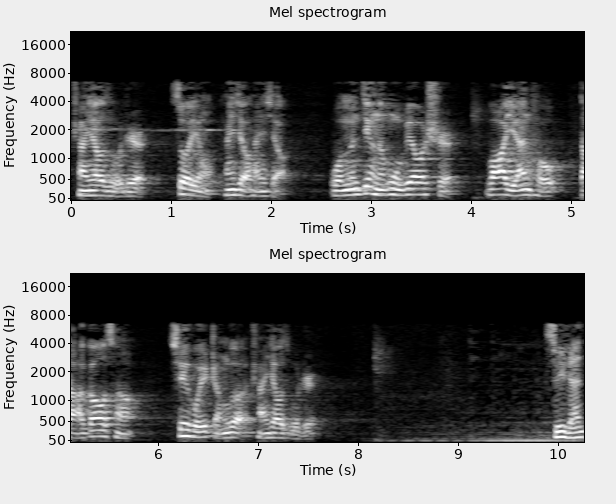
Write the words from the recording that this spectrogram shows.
传销组织作用很小很小。我们定的目标是挖源头、打高层、摧毁整个传销组织。虽然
